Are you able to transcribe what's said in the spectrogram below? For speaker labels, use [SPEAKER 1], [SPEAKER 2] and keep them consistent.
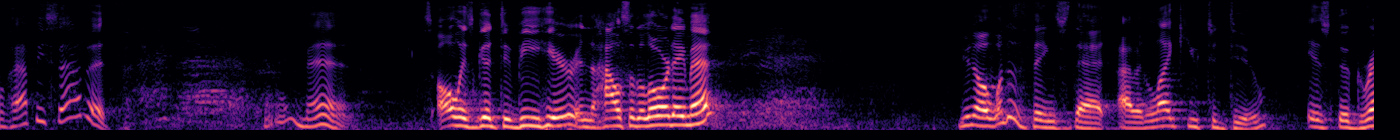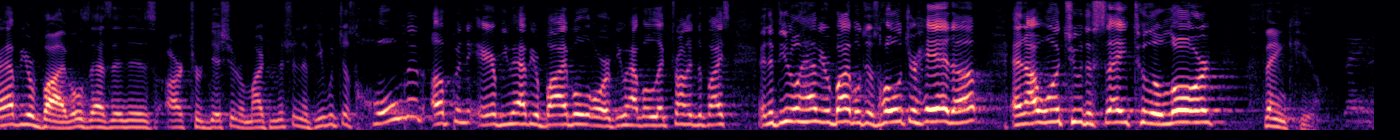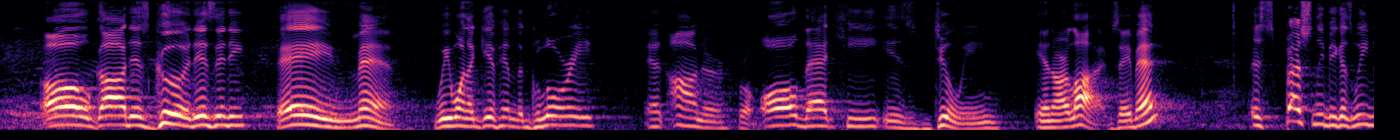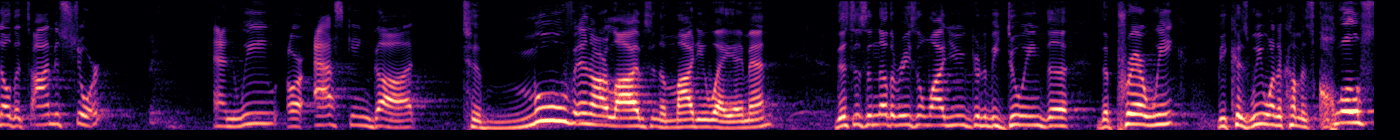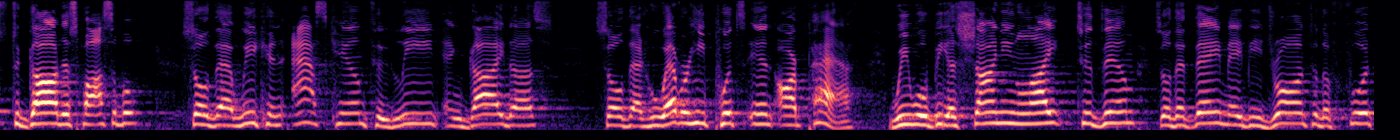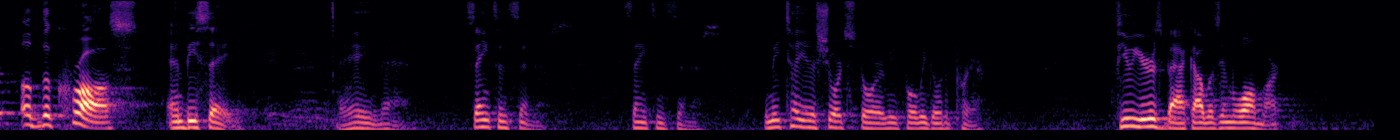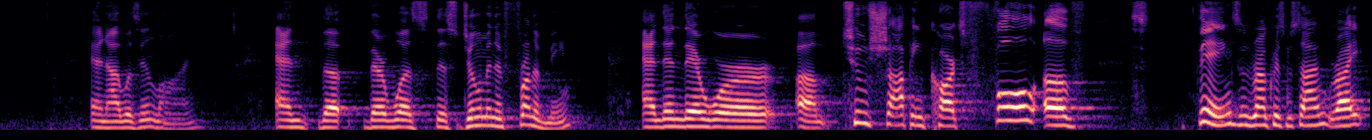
[SPEAKER 1] Well, happy Sabbath. Amen. It's always good to be here in the house of the Lord. Amen. You know, one of the things that I would like you to do is to grab your Bibles, as it is our tradition or my tradition. If you would just hold it up in the air, if you have your Bible or if you have an electronic device, and if you don't have your Bible, just hold your head up, and I want you to say to the Lord, Thank you. Oh, God is good, isn't He? Amen. We want to give Him the glory and honor for all that He is doing in our lives. Amen? Especially because we know the time is short and we are asking God to move in our lives in a mighty way. Amen? This is another reason why you're going to be doing the, the prayer week because we want to come as close to God as possible so that we can ask Him to lead and guide us so that whoever He puts in our path, we will be a shining light to them so that they may be drawn to the foot of the cross and be saved. Amen. Amen. Saints and sinners. Saints and sinners. Let me tell you a short story before we go to prayer. A few years back, I was in Walmart and I was in line and the, there was this gentleman in front of me, and then there were um, two shopping carts full of things. It was around Christmas time, right?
